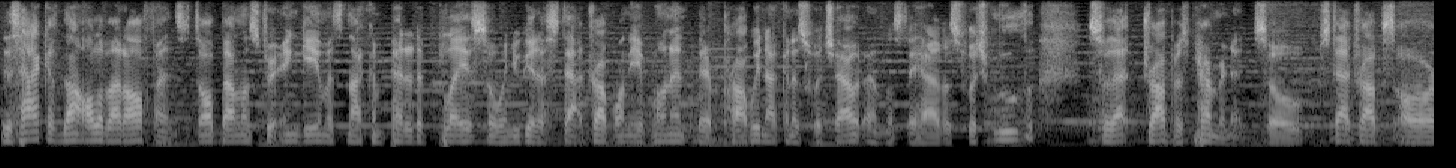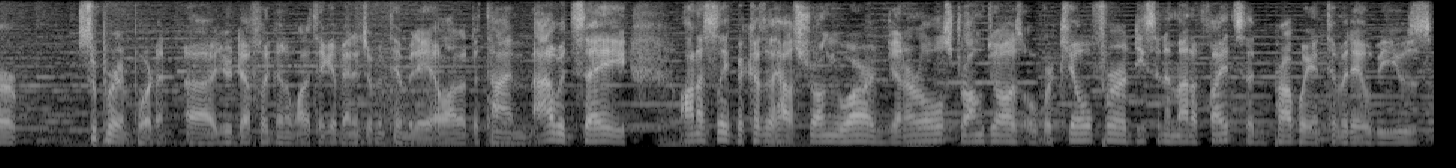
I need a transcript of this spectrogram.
this hack is not all about offense. It's all balanced through in game. It's not competitive play. So when you get a stat drop on the opponent, they're probably not going to switch out unless they have a switch move. So that drop is permanent. So stat drops are super important. Uh, you're definitely going to want to take advantage of Intimidate a lot of the time. I would say, honestly, because of how strong you are in general, Strong Jaw is overkill for a decent amount of fights, and probably Intimidate will be used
